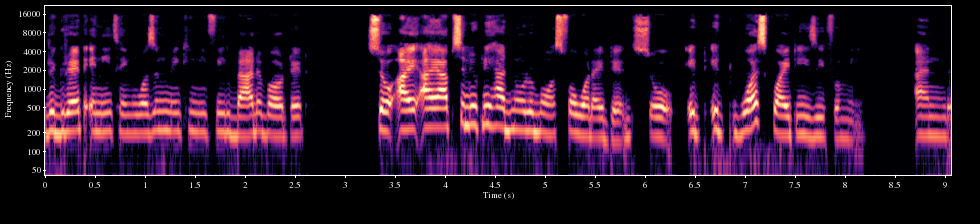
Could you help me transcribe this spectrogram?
regret anything, wasn't making me feel bad about it. So I, I absolutely had no remorse for what I did. So it, it was quite easy for me. And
